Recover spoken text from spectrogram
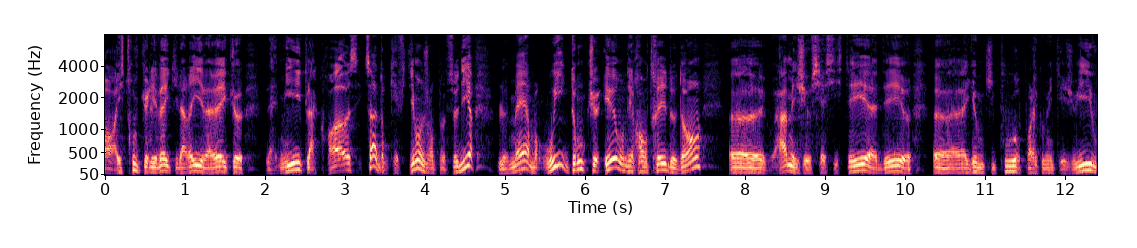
Bon, il se trouve que l'évêque, il arrive avec euh, la mythe, la crosse, et ça. Donc effectivement, j'en peux se dire, le maire, oui, donc, et on est rentré dedans. Euh, mais j'ai aussi assisté à des euh, Yom Kippour pour la communauté juive,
